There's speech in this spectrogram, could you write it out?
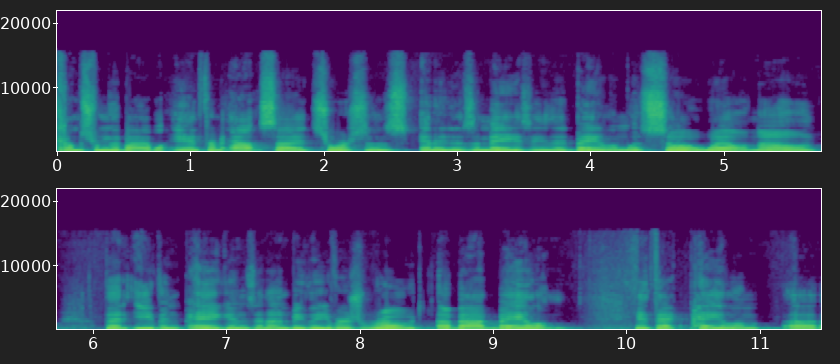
comes from the Bible and from outside sources, and it is amazing that Balaam was so well known that even pagans and unbelievers wrote about Balaam. In fact, Balaam, uh,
